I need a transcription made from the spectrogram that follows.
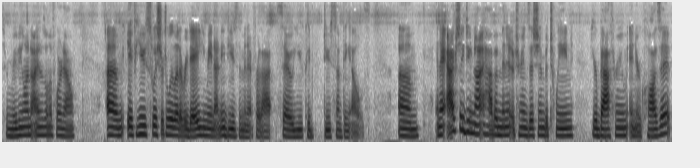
So we're moving on to items on the floor now. Um, if you swish your toilet every day, you may not need to use the minute for that. So you could do something else. Um, and I actually do not have a minute of transition between your bathroom and your closet.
